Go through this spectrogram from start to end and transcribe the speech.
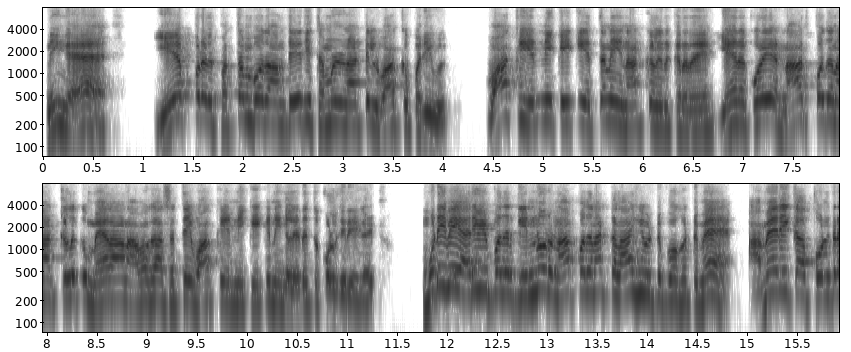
நீங்க ஏப்ரல் பத்தொன்பதாம் தேதி தமிழ்நாட்டில் வாக்குப்பதிவு. வாக்கு எண்ணிக்கைக்கு எத்தனை நாட்கள் இருக்கிறது? ஏறக்குறைய நாற்பது நாட்களுக்கு மேலான அவகாசத்தை வாக்கு எண்ணிக்கைக்கு நீங்கள் எடுத்துக்கொள்கிறீர்கள். முடிவை அறிவிப்பதற்கு இன்னொரு நாற்பது நாட்கள் ஆகிவிட்டு போகட்டுமே? அமெரிக்கா போன்ற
